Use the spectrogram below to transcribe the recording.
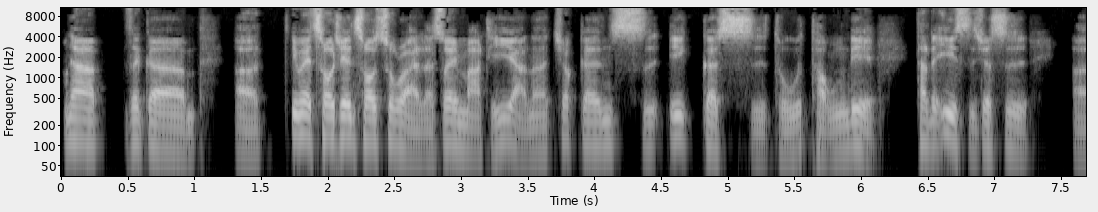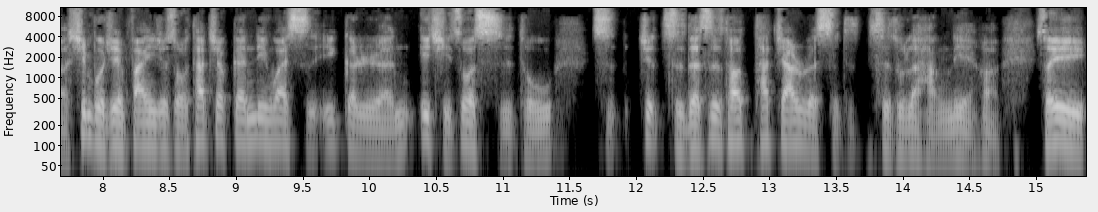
那这个呃，因为抽签抽出来了，所以马提亚呢就跟十一个使徒同列。他的意思就是。呃，新普逊翻译就说，他就跟另外十一个人一起做使徒，使就指的是他他加入了使使徒的行列哈。所以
